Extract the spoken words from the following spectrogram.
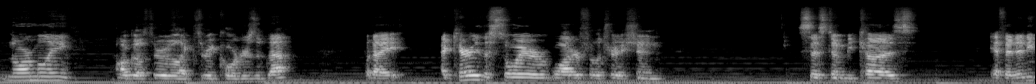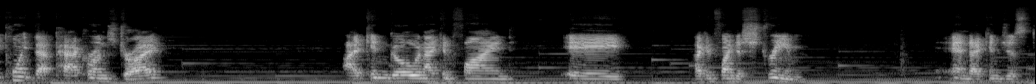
normally I'll go through like three quarters of that, but I I carry the Sawyer water filtration system because if at any point that pack runs dry, I can go and I can find a I can find a stream and I can just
